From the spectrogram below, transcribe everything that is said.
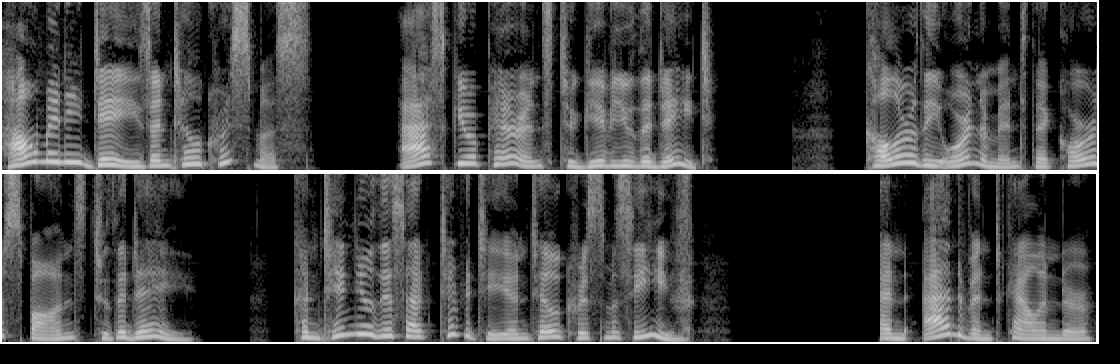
How many days until Christmas? Ask your parents to give you the date. Color the ornament that corresponds to the day. Continue this activity until Christmas Eve. An advent calendar.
